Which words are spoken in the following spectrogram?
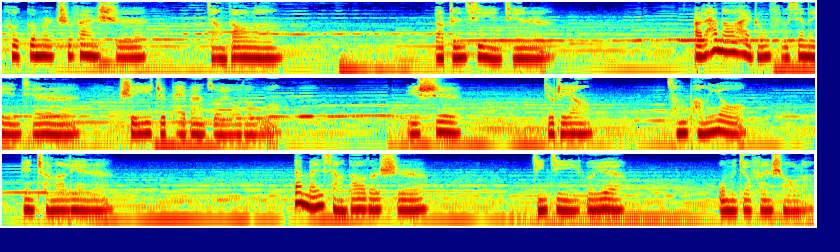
和哥们儿吃饭时，讲到了要珍惜眼前人，而他脑海中浮现的眼前人是一直陪伴左右的我。于是，就这样，从朋友变成了恋人。但没想到的是，仅仅一个月，我们就分手了，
